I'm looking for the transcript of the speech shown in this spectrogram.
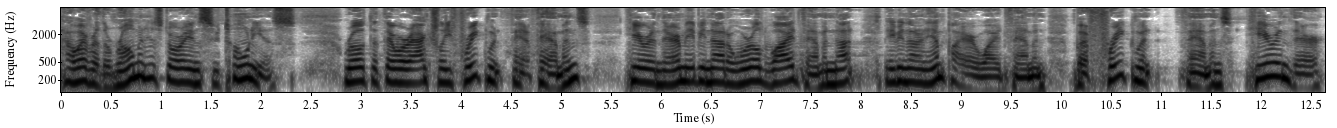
However, the Roman historian Suetonius wrote that there were actually frequent famines here and there, maybe not a worldwide famine, not, maybe not an empire-wide famine, but frequent famines here and there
